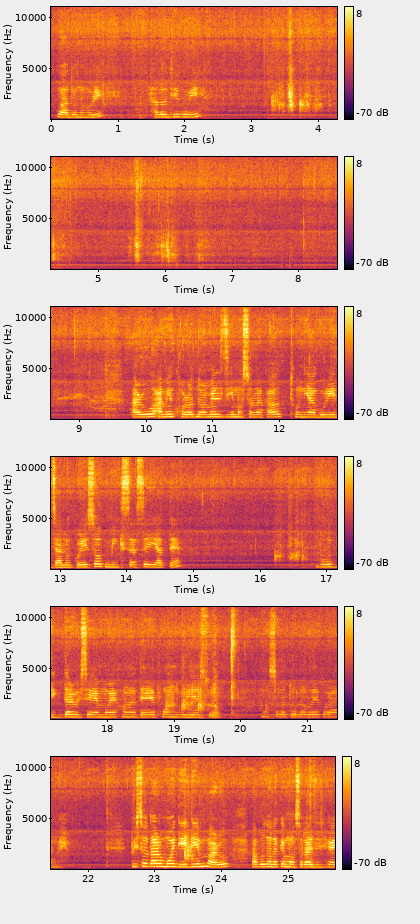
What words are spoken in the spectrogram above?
সোৱাদ অনুসৰি। হালধি গুড়ি। আৰু আমি ঘৰত নৰ্মেল যি মছলা খাওঁ ধনিয়া গুড়ি জালুক গুড়ি চব মিক্স আছে ইয়াতে। বহুত দিগদাৰ হৈছে মই এখন হাতেৰে ফোন ধৰি আছোঁ মছলাটো ওলাবই পৰা নাই। পিছত আৰু মই দি দিম বাৰু। আপোনালোকে মছলা খাই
